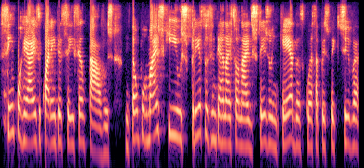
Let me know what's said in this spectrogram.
R$ 5,46. Então, por mais que os preços internacionais estejam em quedas com essa perspectiva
